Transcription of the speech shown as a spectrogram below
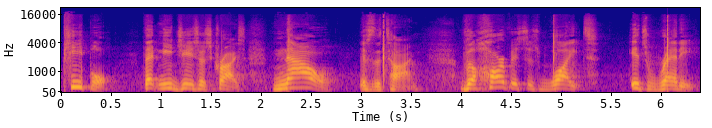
people that need Jesus Christ. Now is the time. The harvest is white, it's ready.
